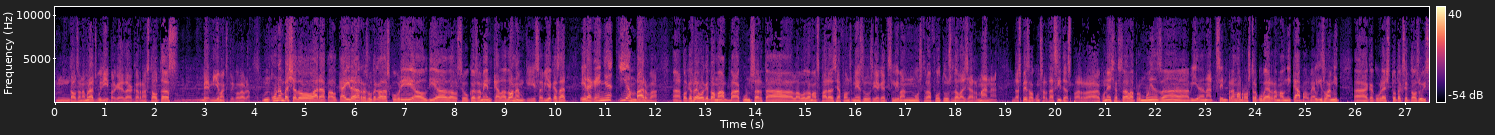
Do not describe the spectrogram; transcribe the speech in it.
dels enamorats, vull dir, perquè de Carnestoltes... Bé, millor m'explico, a veure. Un ambaixador àrab al Caire resulta que va descobrir el dia del seu casament que la dona amb qui s'havia casat era guenya i amb barba. Uh, pel que es veu, aquest home va concertar la boda amb els pares ja fa uns mesos i aquests li van mostrar fotos de la germana. Després, al concertar cites per uh, conèixer-se, la promesa havia anat sempre amb el rostre cobert amb el niqab, el vel islàmic uh, que cobreix tot excepte els ulls.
